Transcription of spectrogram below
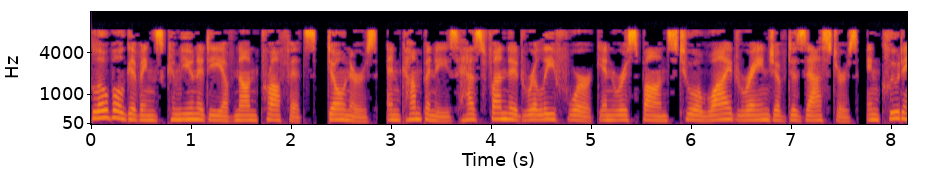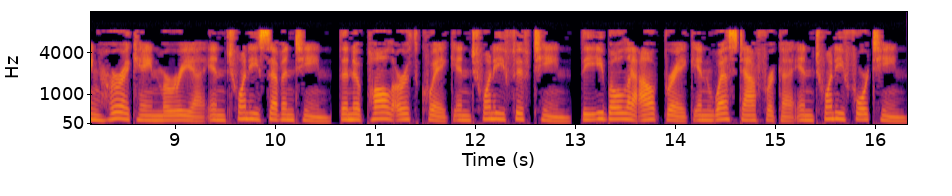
Global Giving's community of nonprofits, donors, and companies has funded relief work in response to a wide range of disasters, including Hurricane Maria in 2017, the Nepal earthquake in 2015, the Ebola outbreak in West Africa in 2014,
